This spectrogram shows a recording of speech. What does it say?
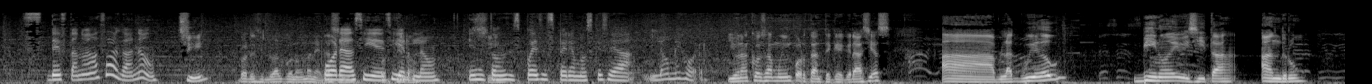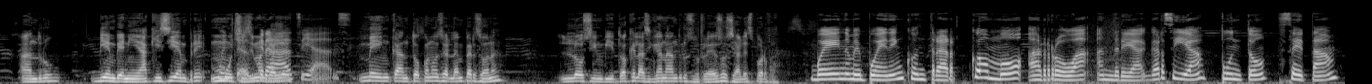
de esta nueva saga, ¿no? Sí, por decirlo de alguna manera. Por sí, así decirlo. Sí. Entonces pues esperemos que sea lo mejor. Y una cosa muy importante, que gracias a Black Widow vino de visita Andrew. Andrew, bienvenida aquí siempre. Muchísimas Muchas gracias. gracias. Me encantó conocerla en persona. Los invito a que la sigan Andrew sus redes sociales, porfa. Bueno, me pueden encontrar como arroba andreagarcia.z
